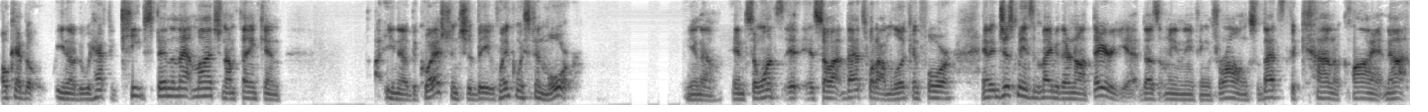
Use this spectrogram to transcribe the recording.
okay, but you know, do we have to keep spending that much? And I'm thinking, you know, the question should be, when can we spend more? You know? And so once it, so that's what i'm looking for. And it just means that maybe they're not there yet. Doesn't mean anything's wrong. So that's the kind of client. Now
